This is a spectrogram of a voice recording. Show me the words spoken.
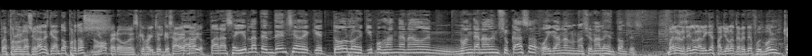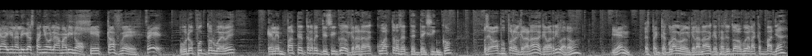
Pues por los nacionales, quedan 2 por 2. No, pero es que Fabito el que sabe, para, Fabio. para seguir la tendencia de que todos los equipos han ganado en, no han ganado en su casa, hoy ganan los nacionales entonces. Bueno, le tengo la Liga Española también de fútbol. ¿Qué hay en la Liga Española, Marino? Getafe, Sí. 1.9. El empate entre 25 y el Granada 4.75. O sea, vamos por el Granada, que va arriba, ¿no? Bien. Espectacular lo del Granada, que está haciendo la buena campaña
